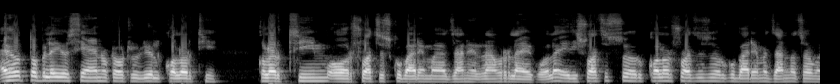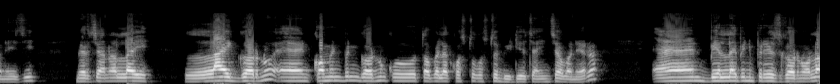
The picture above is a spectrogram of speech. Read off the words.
आई होप तपाईँलाई यो सानो टटोरियल कलर थि कलर थिम अर स्वाचेसको बारेमा जानेर राम्रो लागेको होला। यदि स्वाचेसहरू कलर स्वाचेसहरूको बारेमा जान्न छ भने चाहिँ मेरो च्यानललाई लाइक गर्नु एन्ड कमेन्ट पनि गर्नु को तपाईँलाई कस्तो कस्तो भिडियो चाहिन्छ भनेर। एन्ड बेललाई पनि प्रेस गर्नु होला।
